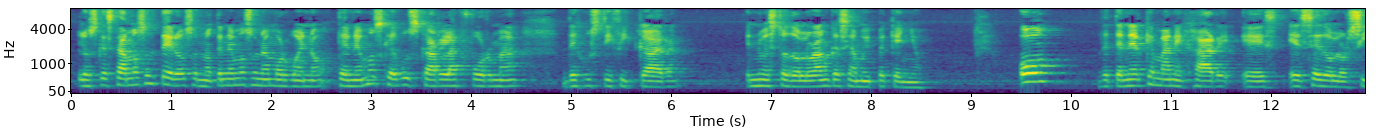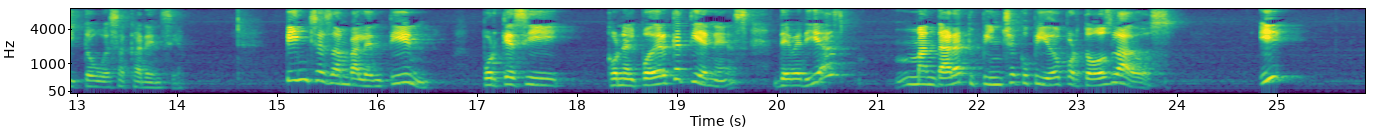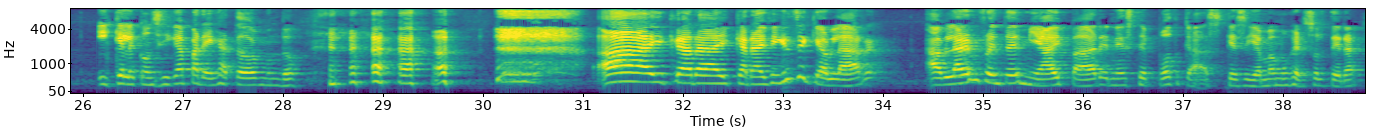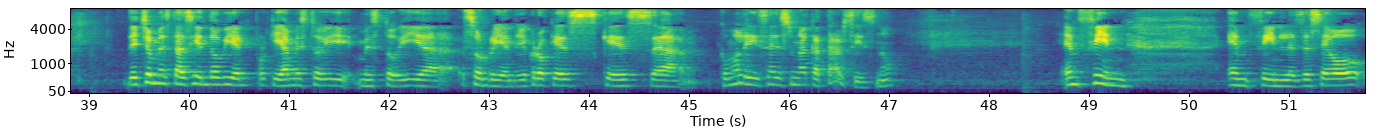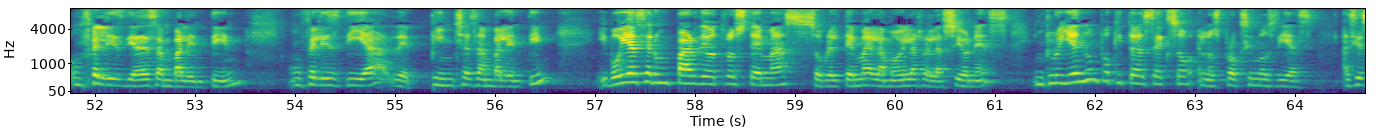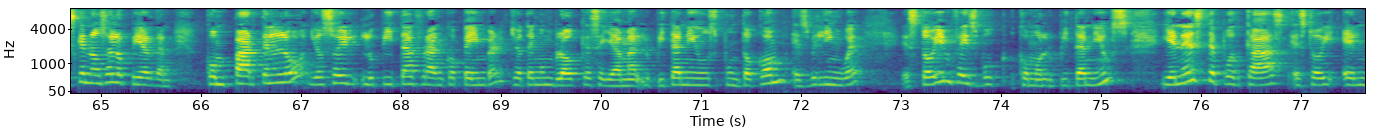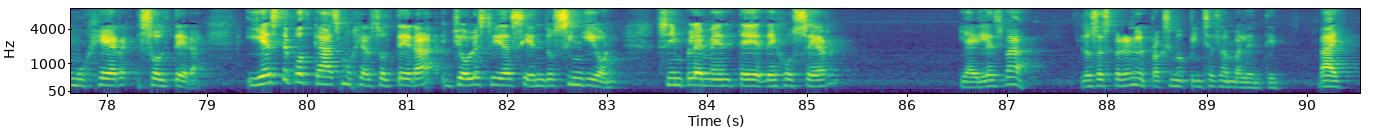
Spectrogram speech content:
los que estamos solteros o no tenemos un amor bueno, tenemos que buscar la forma de justificar nuestro dolor aunque sea muy pequeño. O de tener que manejar ese dolorcito o esa carencia. Pinche San Valentín, porque si con el poder que tienes deberías mandar a tu pinche cupido por todos lados y, y que le consiga pareja a todo el mundo. Ay, caray, caray. Fíjense que hablar, hablar enfrente de mi iPad en este podcast que se llama Mujer Soltera, de hecho me está haciendo bien porque ya me estoy, me estoy ah, sonriendo. Yo creo que es, que es ah, ¿cómo le dice? Es una catarsis, ¿no? En fin, en fin, les deseo un feliz día de San Valentín, un feliz día de pinche San Valentín y voy a hacer un par de otros temas sobre el tema del amor y las relaciones, incluyendo un poquito de sexo en los próximos días. Así es que no se lo pierdan. Compártenlo. Yo soy Lupita Franco Painberg. Yo tengo un blog que se llama lupitanews.com. Es bilingüe. Estoy en Facebook como Lupita News y en este podcast estoy en Mujer Soltera. Y este podcast Mujer Soltera yo lo estoy haciendo sin guion. Simplemente dejo ser y ahí les va. Los espero en el próximo pinche San Valentín. Bye.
